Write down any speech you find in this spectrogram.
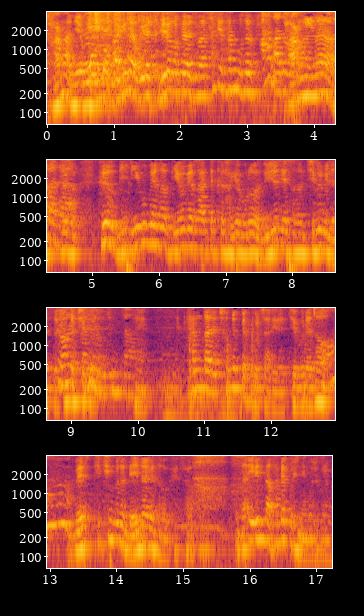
방 아니에요. 보통 방이나 우리가 집이라고 표현하지만 사실 사는 곳은 아 맞아. 방이나 맞아, 맞아. 그 미, 미국에서 뉴욕에서 할 때 그 가격으로 뉴저지에서는 집을 빌렸어요. 진짜 집을. 진짜. 네. 한 달에 1600불짜리를 집을 해서 아. 웨스티 친구들 4명이서 그렇게 살았어요. 일단 1인당 400불씩 낸 거죠, 그러면.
